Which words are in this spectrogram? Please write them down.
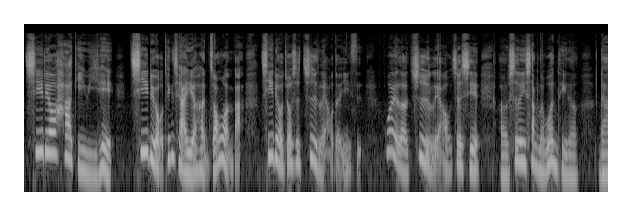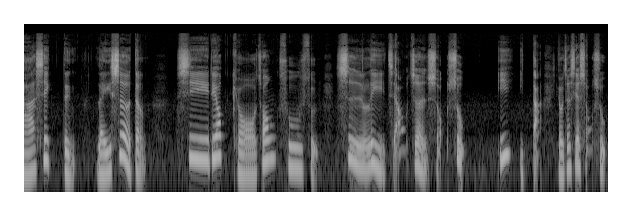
치료하기위해，치료听起来也很中文吧？치료就是治疗的意思。为了治疗这些呃视力上的问题呢，라식等、镭射等， 视力교정 수술、视力矫正手术，一一打有这些手术。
